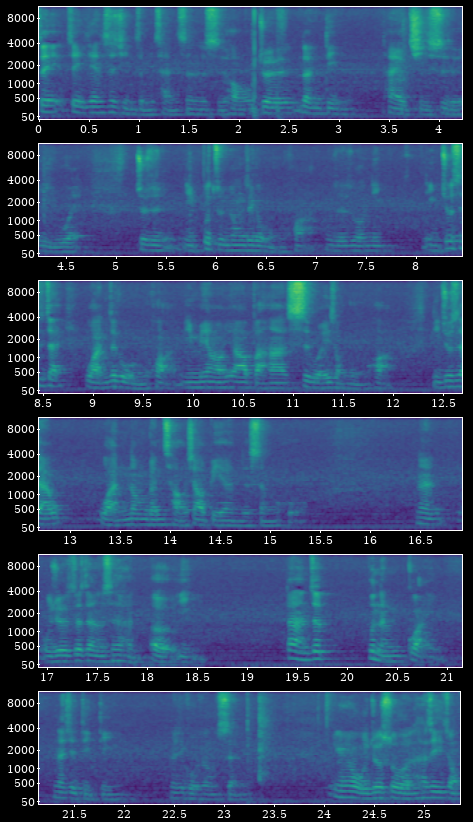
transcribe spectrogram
这这一件事情怎么产生的时候，我就会认定它有歧视的意味，就是你不尊重这个文化，或者说你你就是在玩这个文化，你没有要把它视为一种文化，你就是在玩弄跟嘲笑别人的生活。那我觉得这真的是很恶意，当然这不能怪那些弟弟那些国中生，因为我就说，它是一种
